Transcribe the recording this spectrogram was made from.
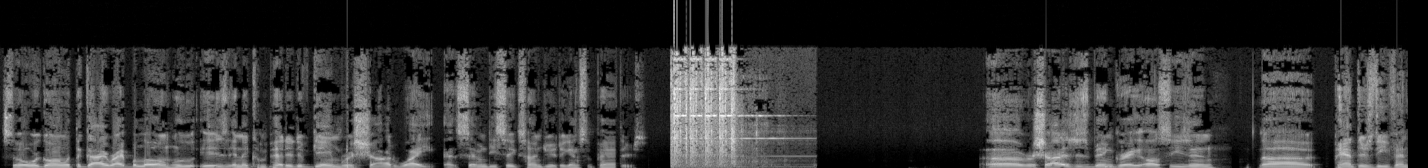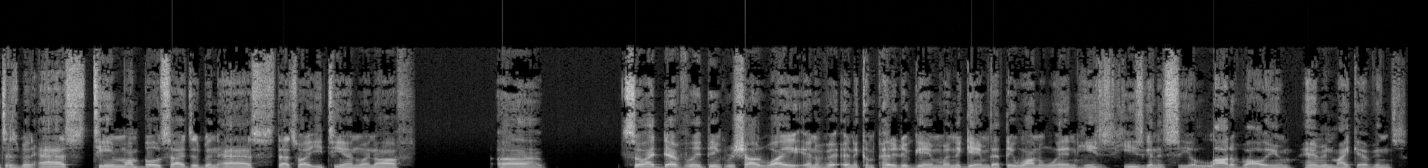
So we're going with the guy right below him who is in a competitive game, Rachaad White at 7,600 against the Panthers. Uh, Rachaad has just been great all season. Uh, Panthers defense has been ass. Team on both sides have been ass. That's why ETN went off. Uh, so I definitely think Rachaad White in a in a competitive game, in a game that they want to win, he's he's going to see a lot of volume. Him and Mike Evans,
